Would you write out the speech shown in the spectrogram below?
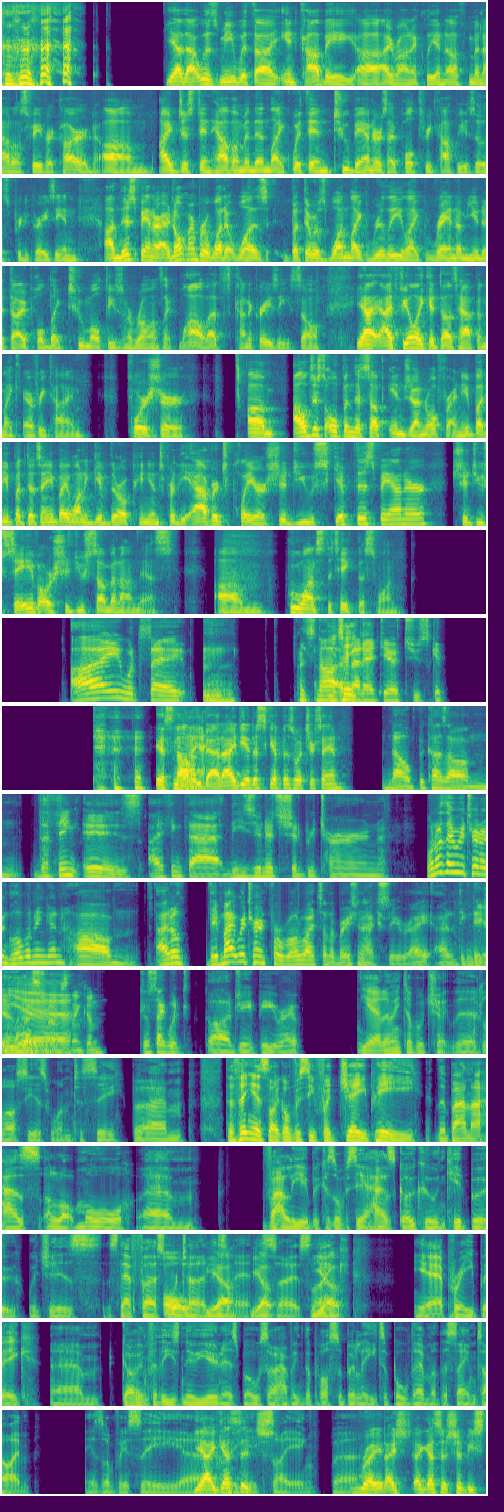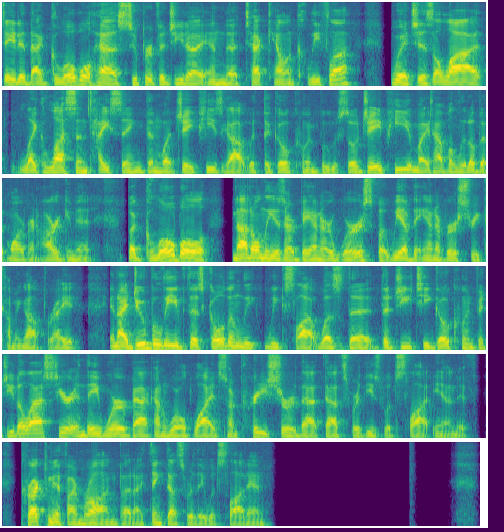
Yeah, that was me with uh, Int Cabba. Uh, ironically enough, Minato's favorite card. Um, I just didn't have them, and then like within two banners, I pulled three copies. It was pretty crazy. And on this banner, I don't remember what it was, but there was one like really like random unit that I pulled like two multis in a row. And I was like, wow, that's kind of crazy. So yeah, I feel like it does happen like every time, for sure. Um, I'll just open this up in general for anybody, but does anybody want to give their opinions for the average player? Should you skip this banner? Should you save or should you summon on this? Um, who wants to take this one? I would say it's not take- a bad idea to skip. It's not Yeah. a bad idea to skip, is what you're saying? No, because um the thing is, I think that these units should return. When will they return on Global Ningen? Um, I don't. They might return for a Worldwide Celebration, actually, right? I think they Yeah, did that's what I Yeah. was thinking. just like with uh JP, right? Yeah, let me double check the last year's one to see. But um the thing is like obviously for JP, the banner has a lot more um value because obviously it has Goku and Kid Buu, which is it's their first Oh, return, yeah, isn't it? yep, So it's yep. like yeah, pretty big. Um going for these new units but also having the possibility to pull them at the same time is obviously uh, Yeah, I guess it's- exciting. But Right. I, sh- I guess it should be stated that Global has Super Vegeta in the Tech Kale and Caulifla, which is a lot like less enticing than what JP's got with the Goku and Buu. So JP you might have a little bit more of an argument, but Global not only is our banner worse, but we have the anniversary coming up, right? And I do believe this Golden Week slot was the the GT Goku and Vegeta last year, and they were back on Worldwide. So I'm pretty sure that that's where these would slot in. If correct me if I'm wrong, but I think that's where they would slot in.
